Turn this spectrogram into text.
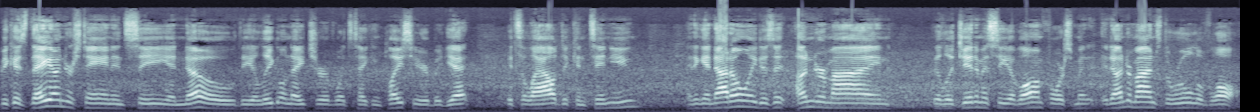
because they understand and see and know the illegal nature of what's taking place here, but yet it's allowed to continue. And again, not only does it undermine the legitimacy of law enforcement, it undermines the rule of law.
